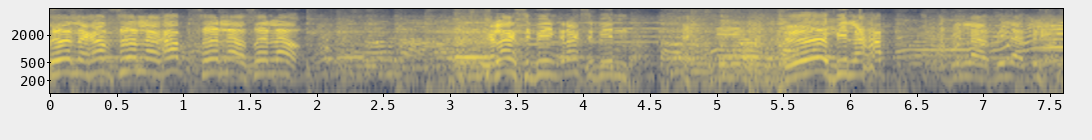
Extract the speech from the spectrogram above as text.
ซิร์นนะครับเซิร์นแล้วครับเซิร์นแล้วเซิร์นแล้ว กำลังสิบินกำลังสิบิน เออบินแล้วครับ บินแล้วบินแล้วบินแล้ว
